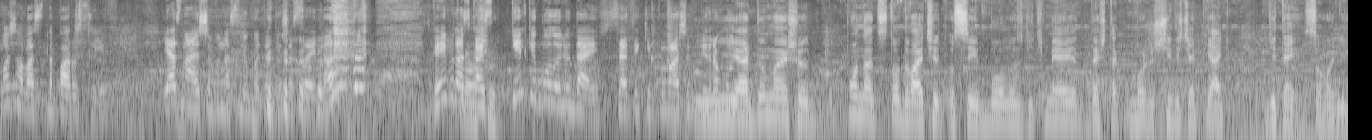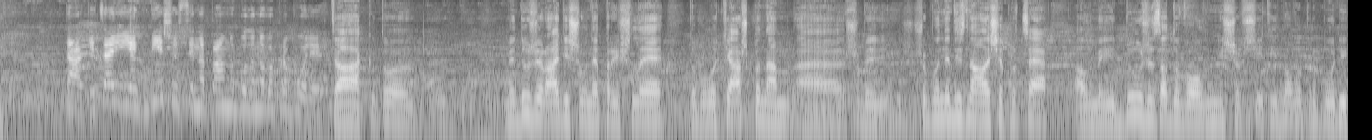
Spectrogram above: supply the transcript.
можна вас на пару слів? Я знаю, що ви нас любите дуже сильно. Скажіть, будь ласка, Прошу. скільки було людей все-таки по ваших підрахунках? Я думаю, що понад 120 осіб було з дітьми, десь так може 65 дітей сьогодні. Так, і це як більшості, напевно, було новоприбулі. Так, то ми дуже раді, що вони прийшли. То було тяжко нам, е, щоб, щоб вони дізналися про це, але ми дуже задоволені, що всі ті новоприбулі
